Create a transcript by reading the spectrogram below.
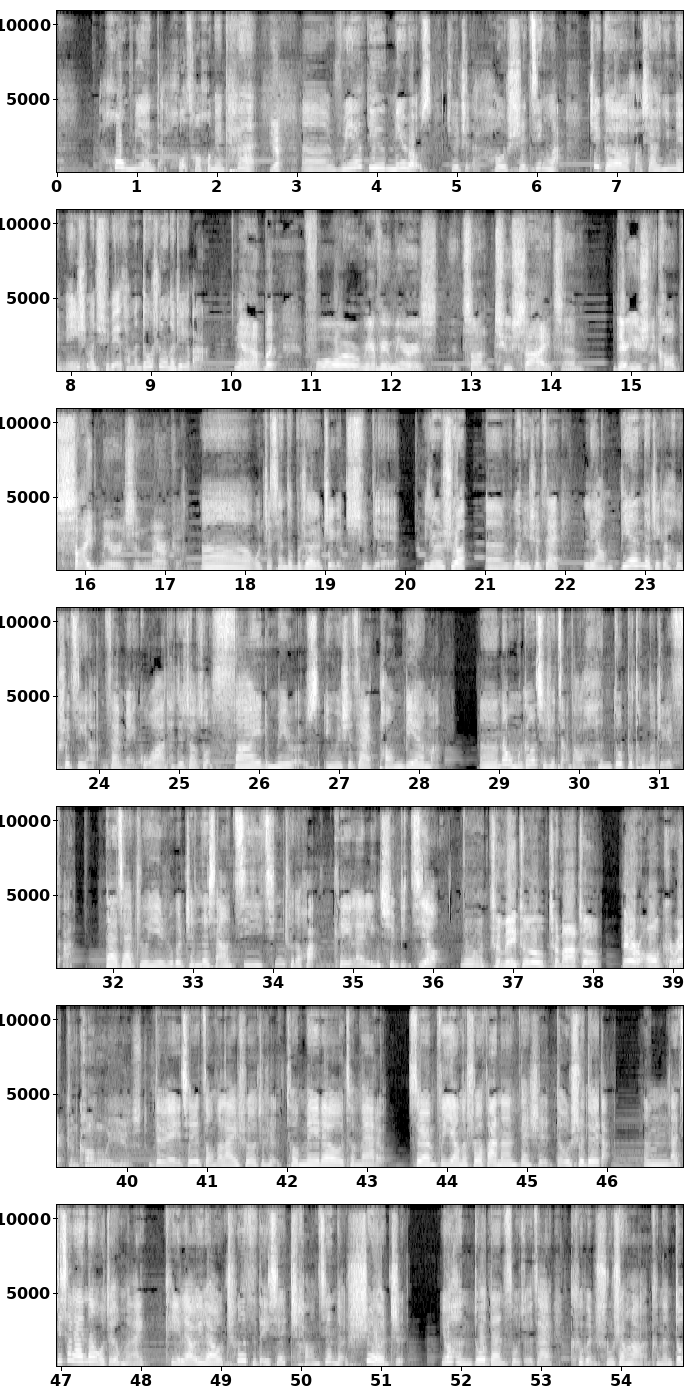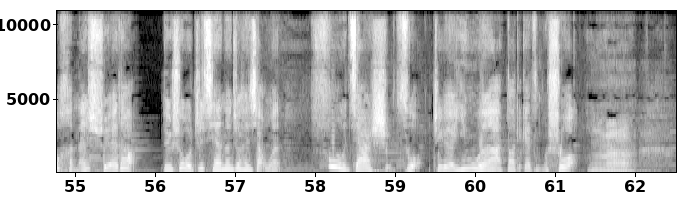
后面的后从后面看，Yeah. 嗯、r e a r view mirrors 就是指的后视镜啦。这个好像英美没什么区别，他们都是用的这个吧？Yeah, but for rear view mirrors, it's on two sides. Um, they're usually called side mirrors in America. 啊，我之前都不知道有这个区别耶。也就是说，嗯、如果你是在两边的这个后视镜啊，在美国啊，它就叫做 side mirrors，因为是在旁边嘛。嗯、那我们刚刚其实讲到了很多不同的这个词啊，大家注意，如果真的想要记忆清楚的话，可以来领取笔记哦。 No, tomato, tomato, They're all correct and commonly used. 对，其实总的来说就是 tomato tomato，虽然不一样的说法呢，但是都是对的。嗯，那接下来呢，我觉得我们来可以聊一聊车子的一些常见的设置。有很多单词，我觉得在课本书上啊，可能都很难学到。比如说，我之前呢就很想问，副驾驶座这个英文啊，到底该怎么说 Ah,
